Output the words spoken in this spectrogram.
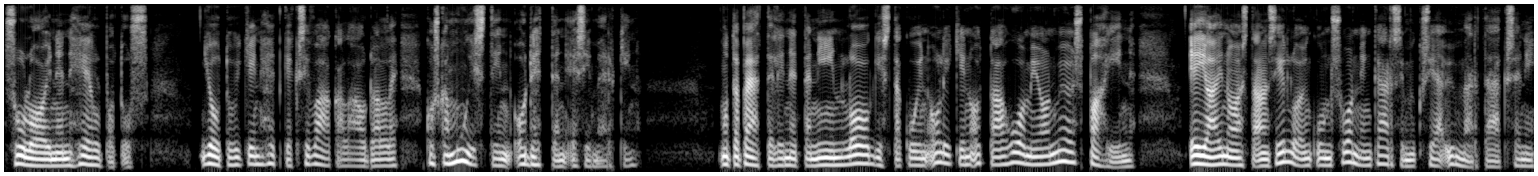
suloinen helpotus joutuikin hetkeksi vaakalaudalle, koska muistin Odetten esimerkin. Mutta päättelin, että niin loogista kuin olikin ottaa huomioon myös pahin, ei ainoastaan silloin, kun Suonnin kärsimyksiä ymmärtääkseni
